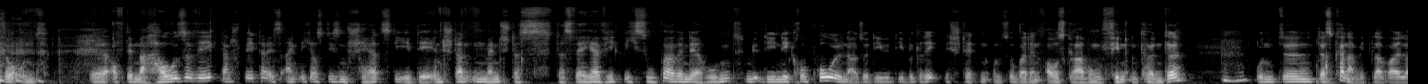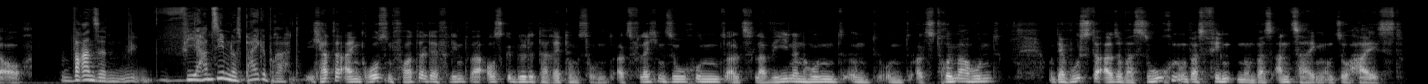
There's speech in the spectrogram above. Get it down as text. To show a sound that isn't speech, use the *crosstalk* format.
So, und *laughs* äh, auf dem Nachhauseweg dann später ist eigentlich aus diesem Scherz die Idee entstanden, Mensch, das, das wäre ja wirklich super, wenn der Hund die Nekropolen, also die, die Begräbnisstätten und so bei den Ausgrabungen finden könnte. Mhm. Und äh, das kann er mittlerweile auch. Wahnsinn. Wie, wie, haben Sie ihm das beigebracht? Ich hatte einen großen Vorteil. Der Flint war ausgebildeter Rettungshund, als Flächensuchhund, als Lawinenhund und, und als Trümmerhund. Und er wusste also, was suchen und was finden und was anzeigen und so heißt.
